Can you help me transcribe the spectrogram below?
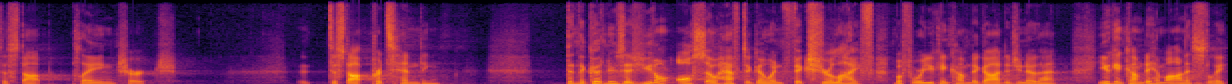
to stop playing church, to stop pretending, then the good news is you don't also have to go and fix your life before you can come to God. Did you know that? You can come to Him honestly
